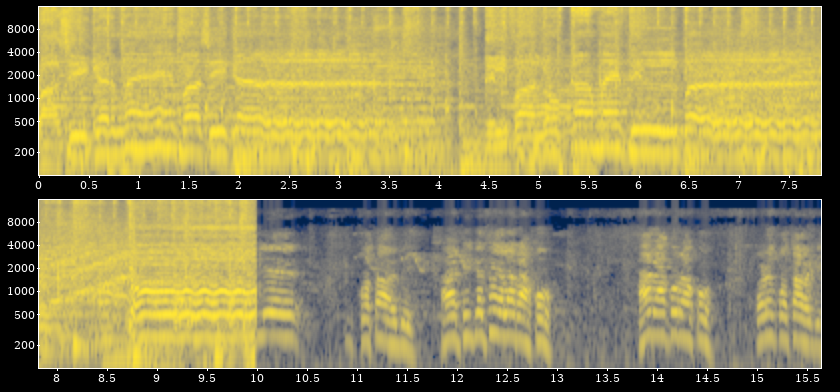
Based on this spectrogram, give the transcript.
बाजीगर मैं बाजीगर दिल वालों का मैं दिलबर ओ বলে কথা হবে হ্যাঁ ঠিক আছে এলা রাখো হ্যাঁ রাখো রাখো পরে কথা হবে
